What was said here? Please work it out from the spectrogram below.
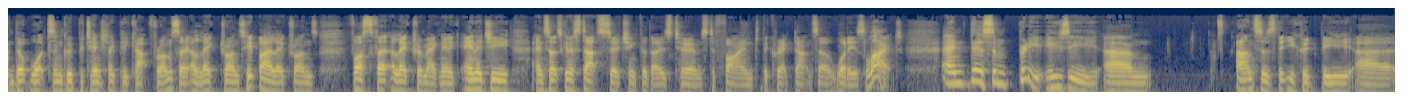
that Watson could potentially pick up from. So electrons, hit by electrons, phosphor, electromagnetic energy, and so it's going to start searching for those terms to find the correct answer. What is light? And there's some pretty easy um, answers that you could be uh,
